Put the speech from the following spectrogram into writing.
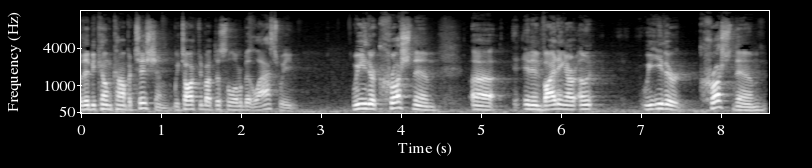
or they become competition. We talked about this a little bit last week. We either crush them uh, in inviting our own. We either crush them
